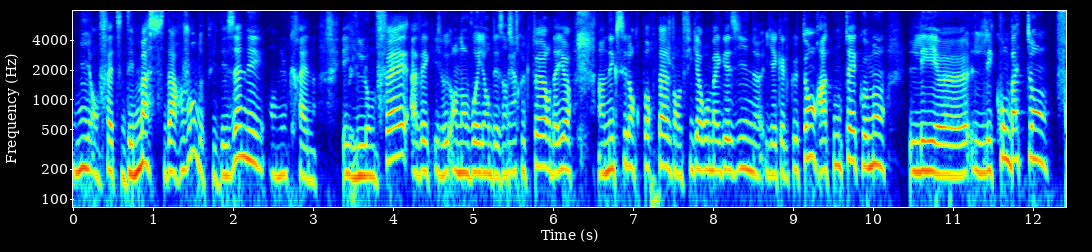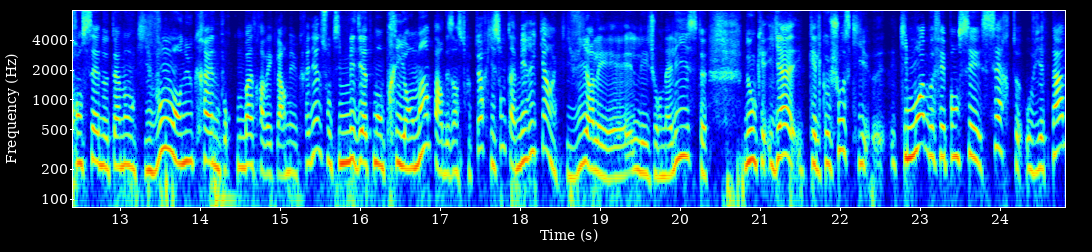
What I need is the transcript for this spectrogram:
mis en fait des masses d'argent depuis des années en Ukraine. Et ils l'ont fait avec, en envoyant des instructeurs. D'ailleurs, un excellent reportage dans le Figaro Magazine il y a quelque temps racontait comment les euh, les combattants français notamment qui vont en Ukraine pour combattre avec l'armée ukrainienne sont immédiatement pris en main par des instructeurs qui sont américains, qui virent les, journalistes. Donc il y a quelque chose qui, qui, moi, me fait penser, certes, au Vietnam,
